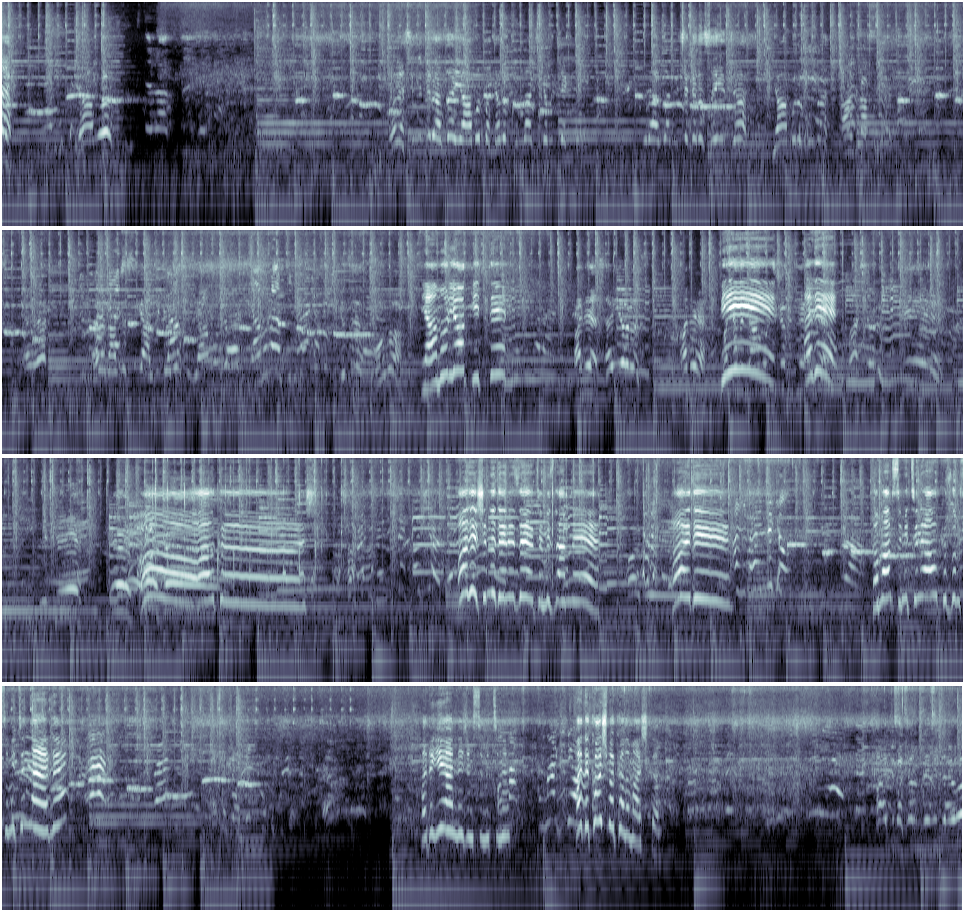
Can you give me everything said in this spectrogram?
Yağmur. Evet şimdi birazdan Yağmur bakalım kumdan çıkabilecek mi? Birazdan 3'e kadar sayınca Yağmur'u kumdan atacak. Evet. Evet annesi geldi görüyorsunuz. Yağmur ya. Yağmur altı. Kızım oğlum. Yağmur yok gitti. Hadi sayıyoruz. Hadi. Bir. Hadi. Başlıyoruz. Bir. iki, üç. Oo, alkış. Hadi şimdi denize temizlenmeye. Hadi. Tamam simitini al kızım. Simitin nerede? Hadi giy anneciğim simitini. Gidiyor. Hadi koş bakalım aşkım. Hadi bakalım denize.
